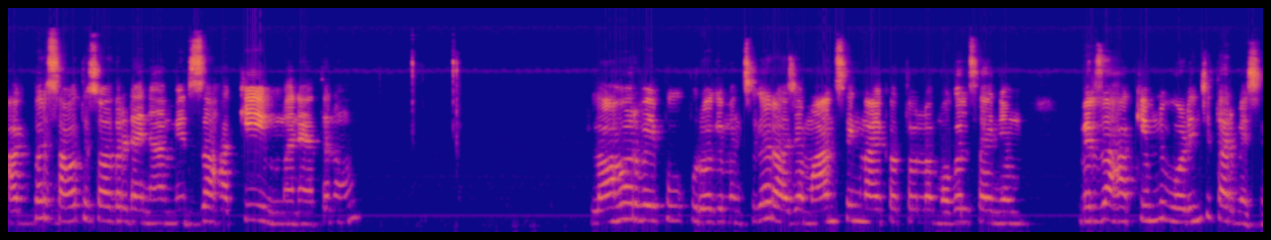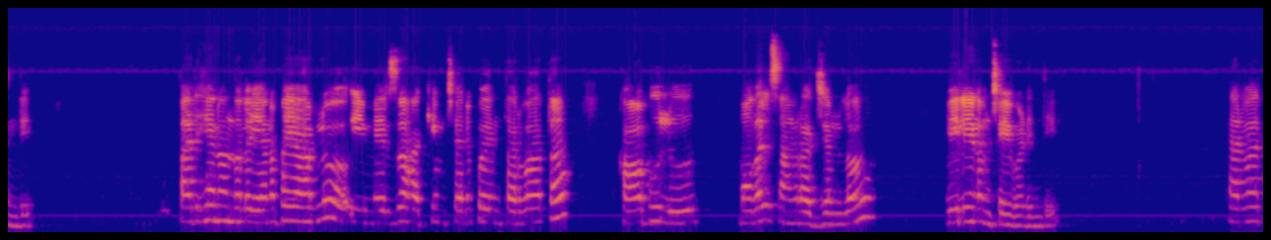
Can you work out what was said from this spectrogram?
అక్బర్ సౌత్ సోదరుడైన మిర్జా హకీం అనే అతను లాహోర్ వైపు పురోగమించగా రాజా మాన్సింగ్ నాయకత్వంలో మొఘల్ సైన్యం మిర్జా హకీంని ఓడించి తరిమేసింది. పదిహేను వందల ఎనభై ఆరులో ఈ మిర్జా హకీం చనిపోయిన తర్వాత కాబూలు మొఘల్ సామ్రాజ్యంలో విలీనం చేయబడింది. తర్వాత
